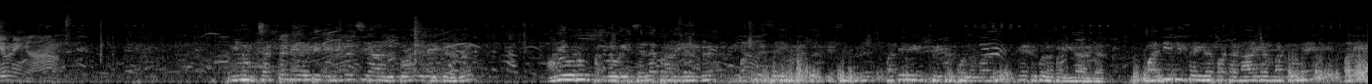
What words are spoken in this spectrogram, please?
ஈவினிங்கா ah. இன்னும் சட்ட நேரத்தில் நிகழ்ச்சியானது தொடங்கி இருக்கிறது. அனைவரும் தங்களுடைய செல்ல பிராணிகளுக்கு பதிவு செய்வதற்கு சென்று பதிவை பெற்றுக் கொள்ளுமாறு கேட்டுக் கொள்ளப்படுகிறார்கள். பதிவு செய்யப்பட்ட நாய்கள் மட்டுமே பதிவு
